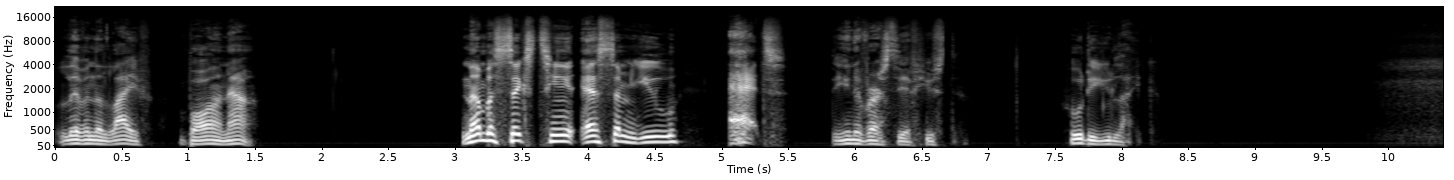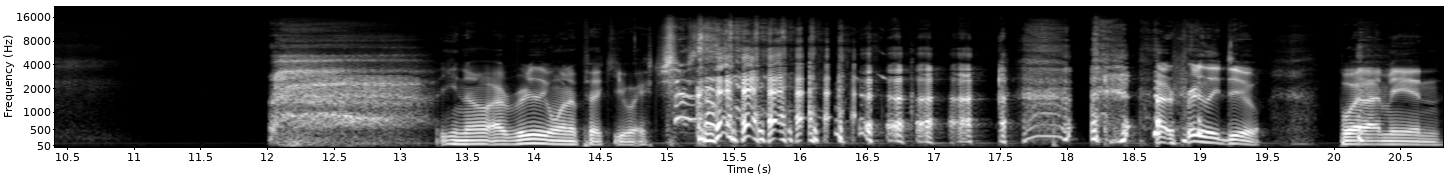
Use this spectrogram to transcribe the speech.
living the life, balling out. Number 16 SMU at the University of Houston. Who do you like? you know, I really want to pick UH. I really do. But I mean,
